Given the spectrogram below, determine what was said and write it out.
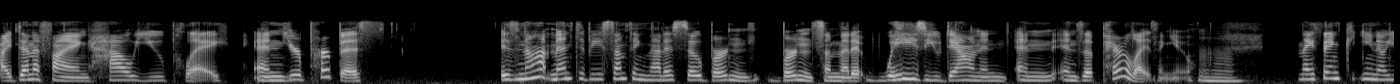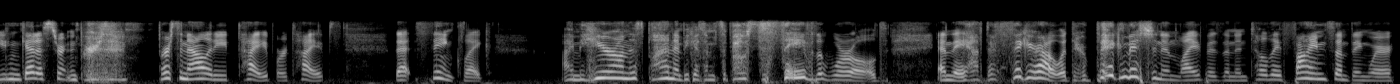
identifying how you play. And your purpose is not meant to be something that is so burden burdensome that it weighs you down and and ends up paralyzing you. Mm-hmm. And I think you know you can get a certain personality type or types that think like I'm here on this planet because I'm supposed to save the world. And they have to figure out what their big mission in life is. And until they find something where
